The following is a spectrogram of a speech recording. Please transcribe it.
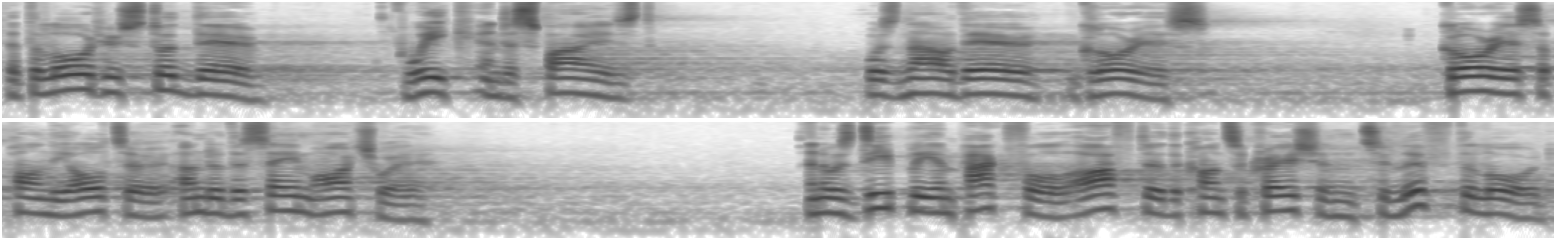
that the Lord who stood there, weak and despised, was now there glorious, glorious upon the altar under the same archway. And it was deeply impactful after the consecration to lift the Lord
